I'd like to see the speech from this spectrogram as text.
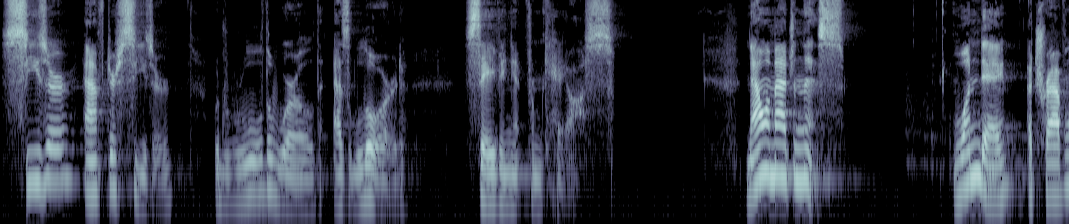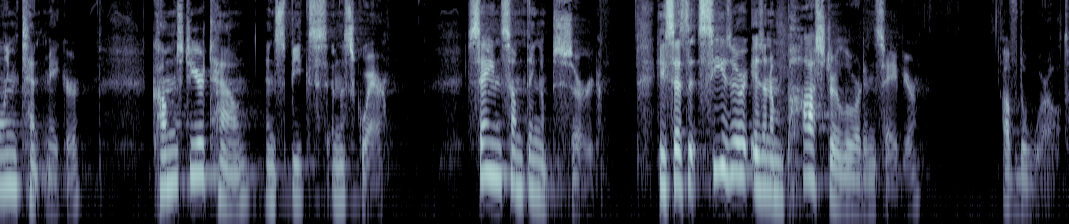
Caesar after Caesar would rule the world as Lord, saving it from chaos. Now imagine this one day, a traveling tent maker comes to your town and speaks in the square, saying something absurd. He says that Caesar is an impostor Lord and Savior of the world.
